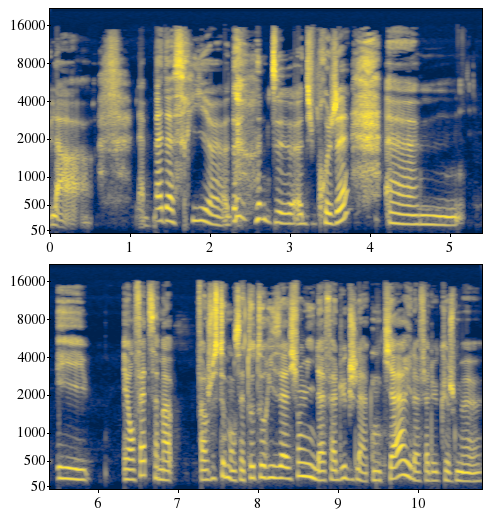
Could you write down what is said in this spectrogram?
la, la badasserie de, du projet et, en fait ça m'a enfin justement, cette autorisation, il a fallu que je la conquière, il a fallu que je me,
